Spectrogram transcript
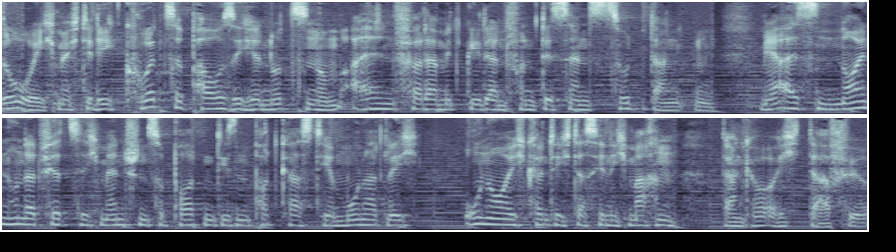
So, ich möchte die kurze Pause hier nutzen, um allen Fördermitgliedern von Dissens zu danken. Mehr als 940 Menschen supporten diesen Podcast hier monatlich. Ohne euch könnte ich das hier nicht machen. Danke euch dafür.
